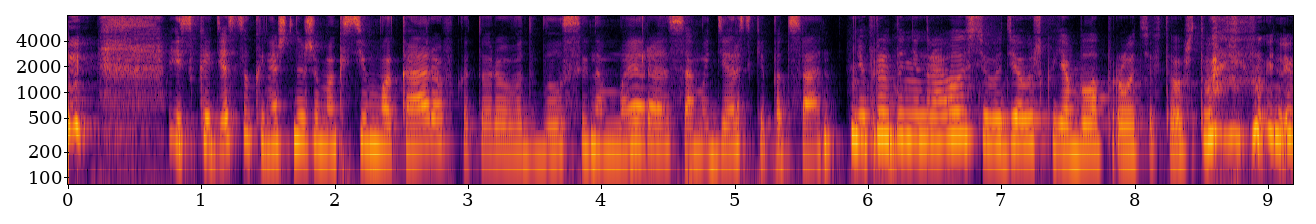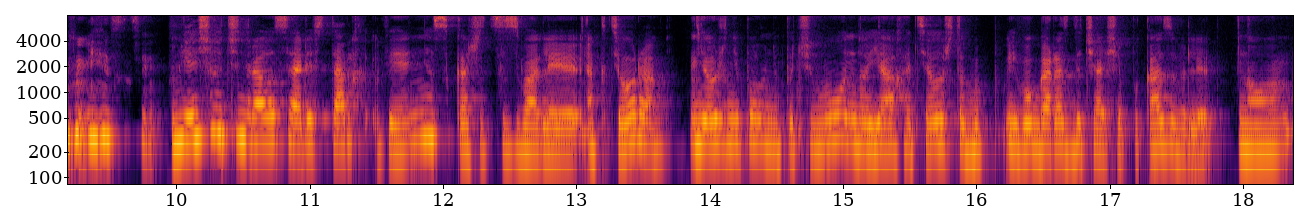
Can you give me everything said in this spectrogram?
Из кадетства, конечно же, Максим Макаров, который вот был сыном мэра, самый дерзкий пацан. Мне, правда, не нравилась его девушка, я была против того, чтобы они были вместе. Мне еще очень нравился Аристарх Веннис, кажется, звали актера. Я уже не помню почему, но я хотела, чтобы его гораздо чаще показывали, но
